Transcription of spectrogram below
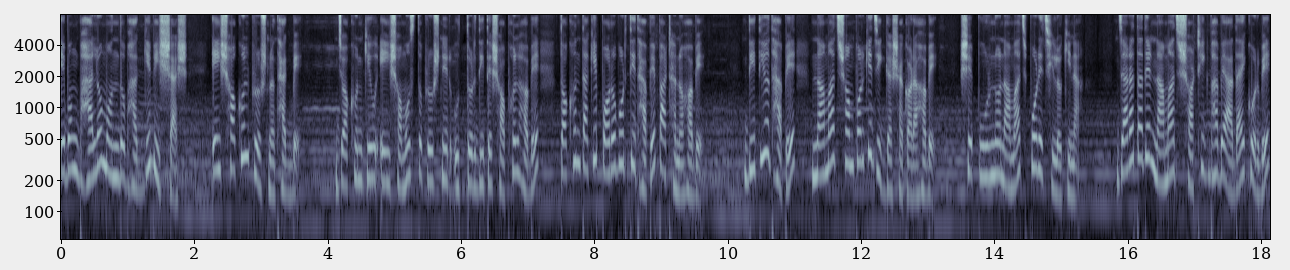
এবং ভালো মন্দ ভাগ্যে বিশ্বাস, এই সকল প্রশ্ন থাকবে। যখন কেউ এই সমস্ত প্রশ্নের উত্তর দিতে সফল হবে, তখন তাকে পরবর্তী ধাপে পাঠানো হবে। দ্বিতীয় ধাপে নামাজ সম্পর্কে জিজ্ঞাসা করা হবে, সে পূর্ণ নামাজ পড়েছিল কিনা। যারা তাদের নামাজ সঠিকভাবে আদায় করবে,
